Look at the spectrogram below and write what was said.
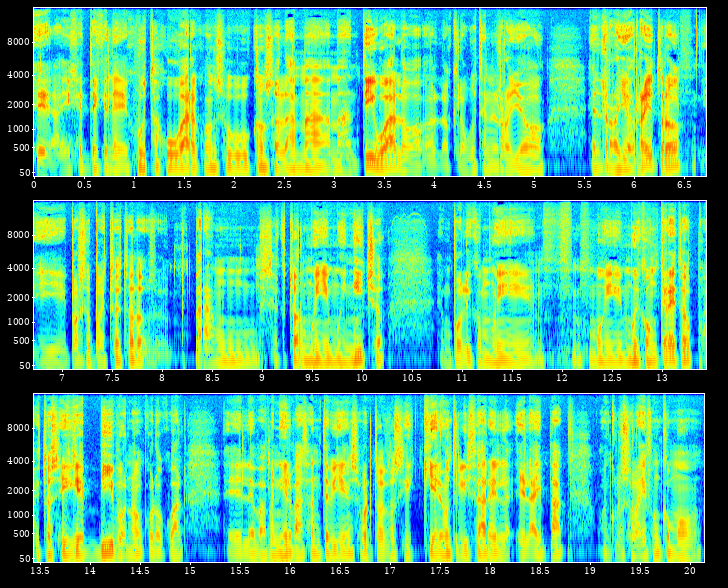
eh, hay gente que le gusta jugar con sus consolas más, antiguas, los, que les gusten el rollo el rollo retro y por supuesto esto para un sector muy, muy nicho, un público muy, muy, muy concreto, pues esto sigue vivo, ¿no? Con lo cual eh, le va a venir bastante bien, sobre todo si quieren utilizar el, iPad o incluso el iPhone como,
